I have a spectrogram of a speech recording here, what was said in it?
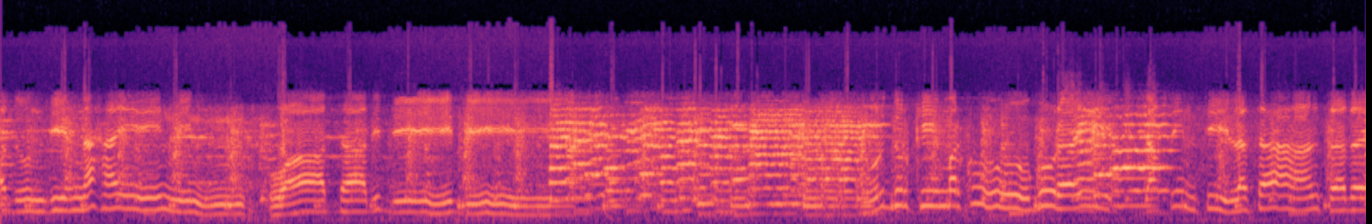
aduun diirnaxaynin waa taadi durdurkii markuu guray daqsintii la saansaday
